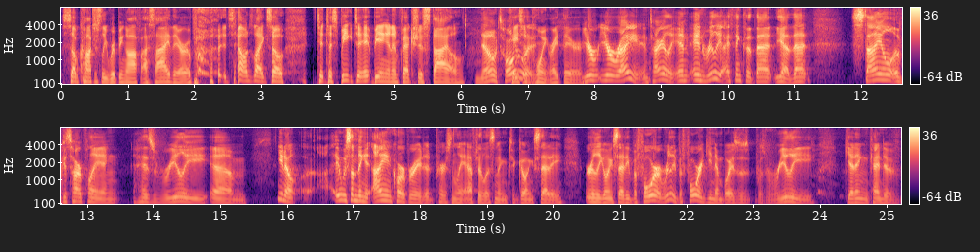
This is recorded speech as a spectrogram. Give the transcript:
subconsciously ripping off Asai there. it sounds like so to, to speak to it being an infectious style. No, totally. Case in point, right there. You're you're right entirely, and and really, I think that that yeah that style of guitar playing has really. Um, you know, uh, it was something that I incorporated personally after listening to Going Steady, early Going Steady, before really before Ginnan Boys was was really getting kind of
